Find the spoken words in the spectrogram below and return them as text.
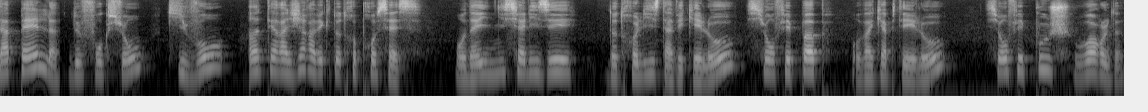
appels de fonctions qui vont interagir avec notre process. On a initialisé notre liste avec hello. Si on fait pop, on va capter hello. Si on fait push world,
